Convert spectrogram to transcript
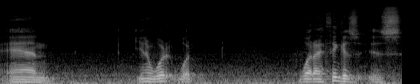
And you know what what what I think is is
